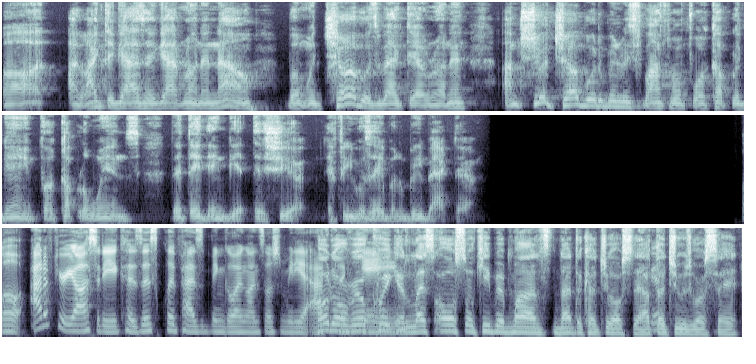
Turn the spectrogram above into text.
Uh, I like the guys they got running now, but when Chubb was back there running, I'm sure Chubb would have been responsible for a couple of games, for a couple of wins that they didn't get this year if he was able to be back there. Well, out of curiosity, because this clip has been going on social media. Hold on, real game. quick, and let's also keep in mind, not to cut you off, Stan, I thought you was going to say it.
